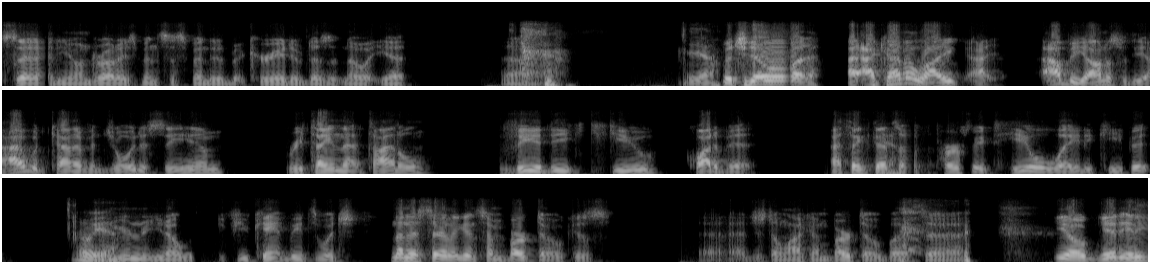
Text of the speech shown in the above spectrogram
said you know Andrade's been suspended, but creative doesn't know it yet. Um, Yeah. But you know what? I, I kind of like. I I'll be honest with you. I would kind of enjoy to see him retain that title via DQ quite a bit. I think that's a perfect heel way to keep it. Oh yeah. You're, you know, if you can't beat, which not necessarily against Humberto, because uh, I just don't like Humberto, but uh, you know, get any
